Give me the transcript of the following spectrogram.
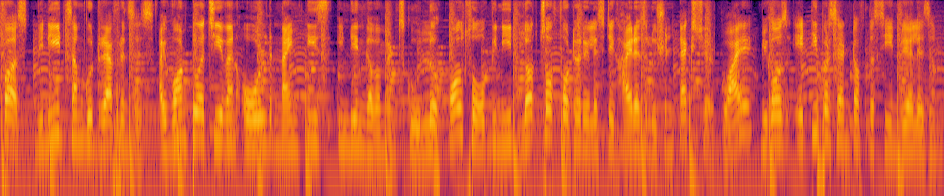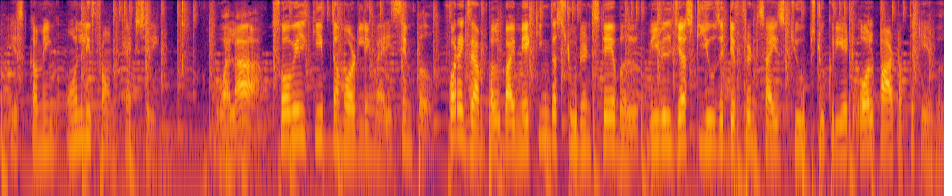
First, we need some good references. I want to achieve an old 90s Indian government school look. Also, we need lots of photorealistic high resolution texture. Why? Because 80% of the scene realism is coming only from texturing. Voila! So we'll keep the modeling very simple. For example, by making the students table, we will just use a different size cubes to create all part of the table.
